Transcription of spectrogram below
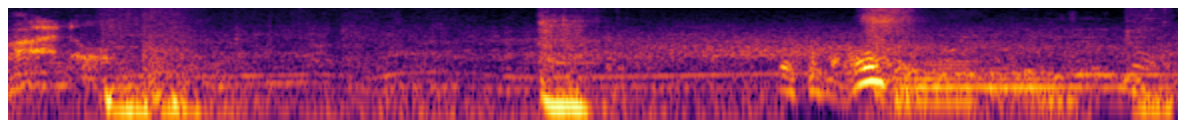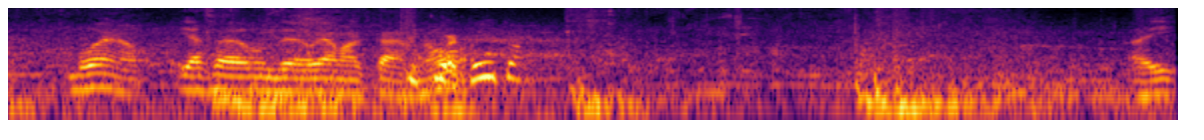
¡Mano! Balón. Bueno, ya sabes dónde voy a marcar, ¿no? Ahí.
